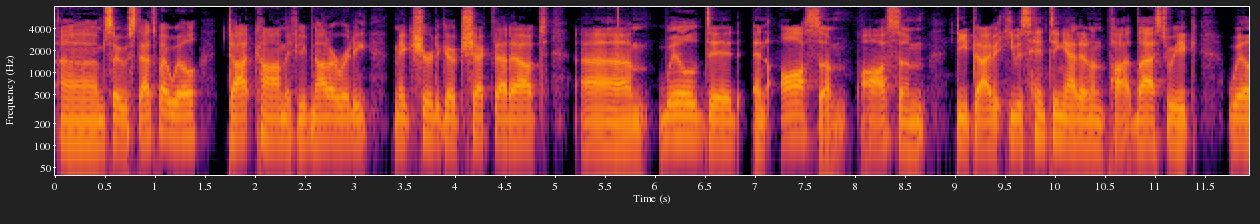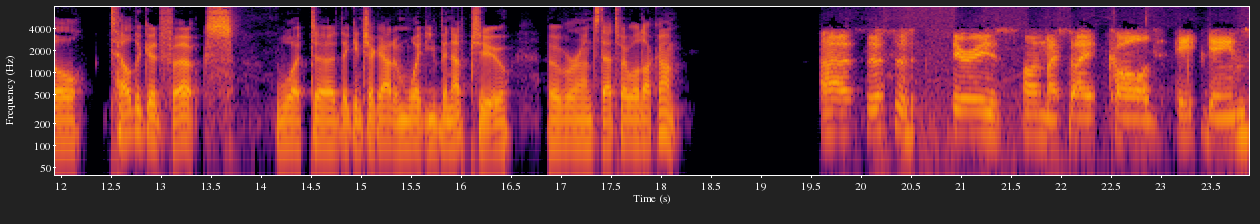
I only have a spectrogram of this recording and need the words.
Um, so statsbywill.com. If you've not already, make sure to go check that out. Um, Will did an awesome, awesome deep dive. He was hinting at it on the pod last week. Will tell the good folks what uh, they can check out and what you've been up to over on statsbywill.com. Uh, so this is a series on my site called Eight Games:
